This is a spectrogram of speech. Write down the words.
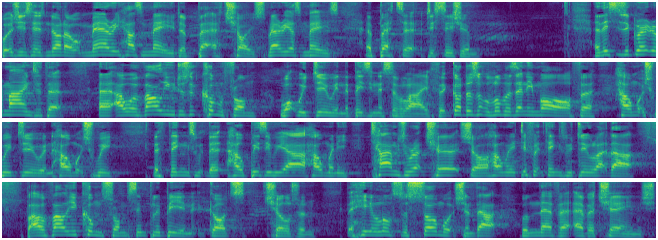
But Jesus says, No, no, Mary has made a better choice. Mary has made a better decision. And this is a great reminder that uh, our value doesn't come from what we do in the busyness of life. That God doesn't love us anymore for how much we do and how much we, the things, that, how busy we are, how many times we're at church, or how many different things we do like that. But our value comes from simply being God's children. That He loves us so much and that will never ever change.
